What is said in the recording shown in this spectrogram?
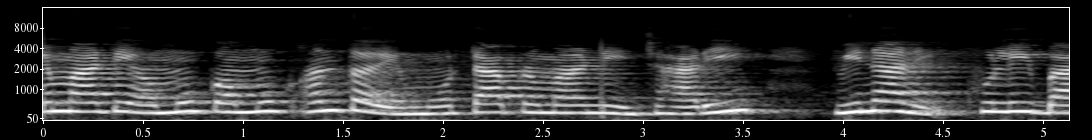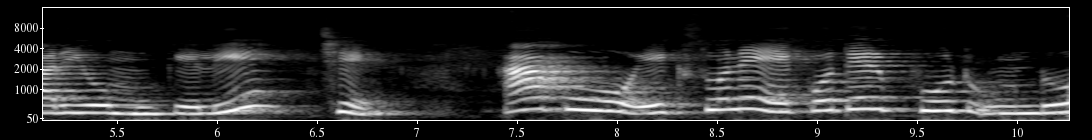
એ માટે અમુક અમુક અંતરે મોટા પ્રમાણની જાળી વિનાની ખુલ્લી બારીઓ મૂકેલી છે. આ કૂવો એકસો ને એકોતેર ફૂટ ઊંડો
